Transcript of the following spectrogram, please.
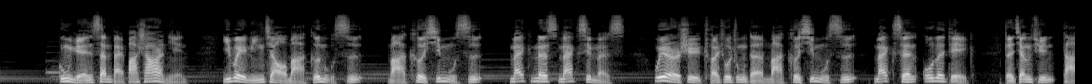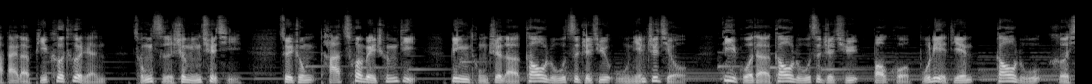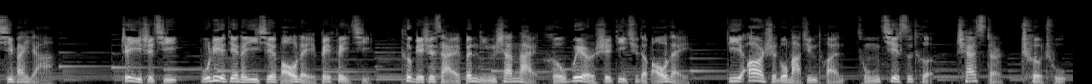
公元三百八十二年，一位名叫马格努斯·马克西穆斯 （Magnus Maximus） 威尔士传说中的马克西穆斯 （Maxen Oladig） 的将军打败了皮克特人。从此声名鹊起，最终他篡位称帝，并统治了高卢自治区五年之久。帝国的高卢自治区包括不列颠、高卢和西班牙。这一时期，不列颠的一些堡垒被废弃，特别是在奔宁山脉和威尔士地区的堡垒。第二十罗马军团从切斯特 （Chester） 撤出，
